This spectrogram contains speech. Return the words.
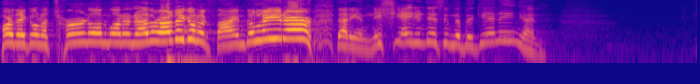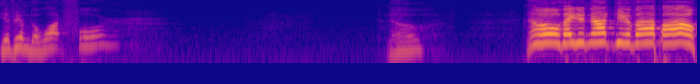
Are they going to turn on one another? Are they going to find the leader that initiated this in the beginning and give him the what for? No. No, they did not give up. Oh,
